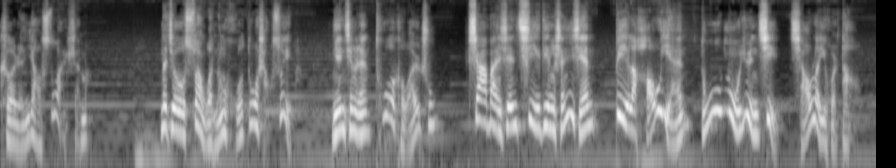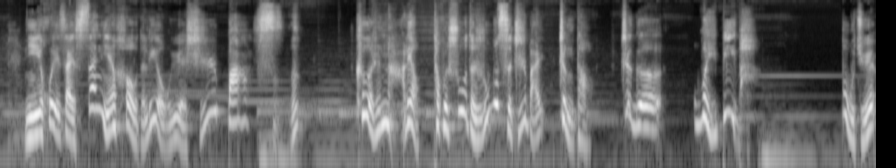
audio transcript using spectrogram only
客人要算什么？那就算我能活多少岁吧。”年轻人脱口而出，虾半仙气定神闲，闭了好眼，独目运气，瞧了一会儿，道：“你会在三年后的六月十八死。”客人哪料他会说得如此直白，正道：“这个未必吧。”不觉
